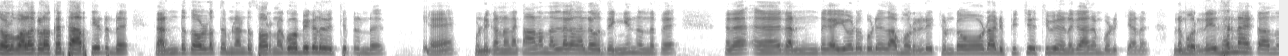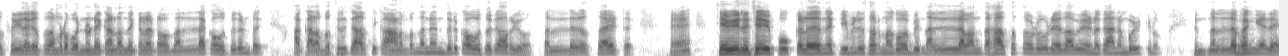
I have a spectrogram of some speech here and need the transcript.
തൊളവളകളൊക്കെ ചാർത്തിയിട്ടുണ്ട്. രണ്ട് തോളത്തും രണ്ട് സ്വർണഗോപികൾ വെച്ചിട്ടുണ്ട്. ഏഹ് ഉണ്ണിക്കണ്ണനെ കാണാൻ നല്ല നല്ല ഒതുങ്ങി നിന്നിട്ട് ഇങ്ങനെ ഏഹ് രണ്ട് കൈയോട് കൂടി ആ മുരളി ചുണ്ടോട് അടുപ്പിച്ച് വെച്ച് വീണ് ഗാനം പൊളിക്കുകയാണ് അങ്ങനെ മുരളീധരനായിട്ടാണ് ശ്രീലകത്ത് നമ്മുടെ പൊന്നുണ്ണി കാണാൻ നിൽക്കണം കേട്ടോ നല്ല കൗതുകമുണ്ട് ആ കളഭത്തിൽ ചാർത്തി കാണുമ്പോൾ തന്നെ എന്തൊരു കൗതുകം അറിയോ? നല്ല രസമായിട്ട് ഏഹ് ചെവിയിൽ ചെവിപ്പൂക്കൾ നെറ്റീമിൽ സ്വർണഗോപി നല്ല മന്ദഹാസത്തോടു കൂടി ഏതാ വേണുഗാനം പൊഴിക്കണം. എന്ത് നല്ല ഭംഗിയല്ലേ?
